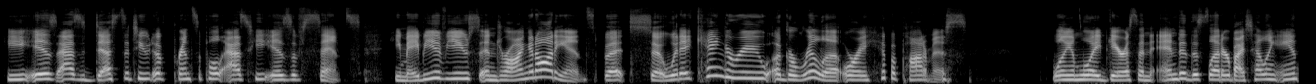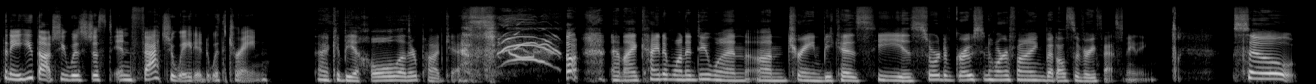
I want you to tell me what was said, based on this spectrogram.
He is as destitute of principle as he is of sense. He may be of use in drawing an audience, but so would a kangaroo, a gorilla, or a hippopotamus. William Lloyd Garrison ended this letter by telling Anthony he thought she was just infatuated with Train. That could be a whole other podcast. and I kind of want to do one on Train because he is sort of gross and horrifying, but also very fascinating. So,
